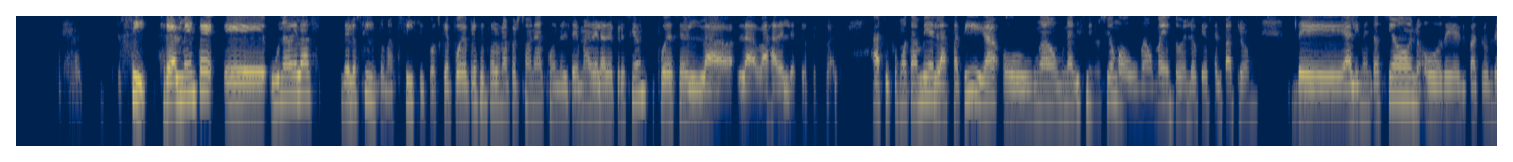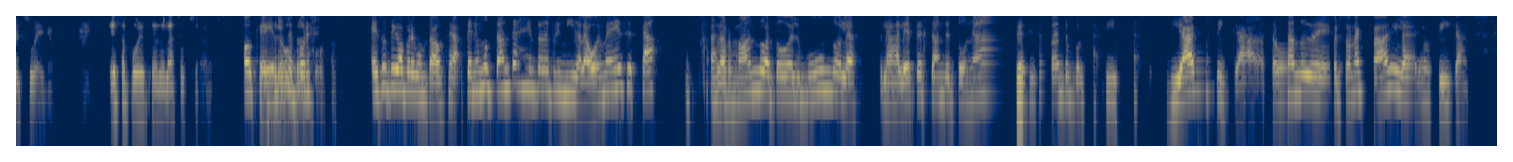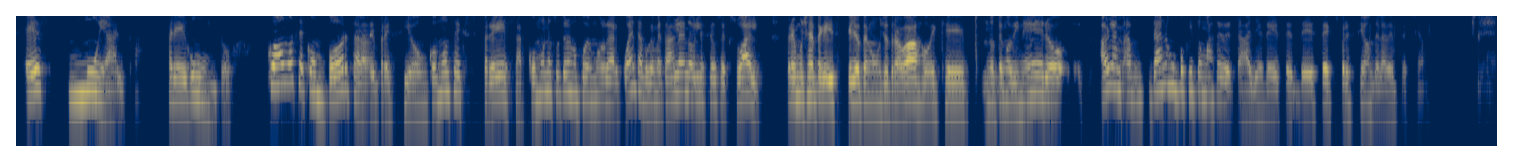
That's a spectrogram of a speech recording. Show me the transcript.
Sí, realmente eh, una de las de los síntomas físicos que puede presentar una persona con el tema de la depresión puede ser la, baja del deseo sexual, así como también la fatiga o una, una, disminución o un aumento en lo que es el patrón de alimentación o del patrón del sueño. Esas pueden ser de las opciones. Ok, entonces por, cosas. Eso te iba a preguntar, o sea, tenemos tanta gente deprimida, la OMS está alarmando a todo el mundo, las, las alertas están detonadas precisamente porque así es diagnosticadas, estamos hablando de personas que van y la diagnostican, es muy alta. Pregunto, ¿cómo se comporta la depresión? ¿Cómo se expresa? ¿Cómo nosotros nos podemos dar cuenta? Porque me estás hablando del deseo sexual, pero hay mucha gente que dice que yo tengo mucho trabajo, es que no tengo dinero. Habla, danos un poquito más de detalles de, ese, de esa expresión de la depresión.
